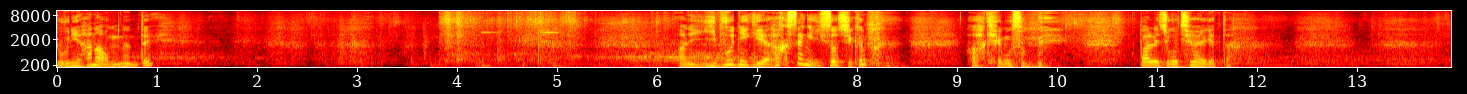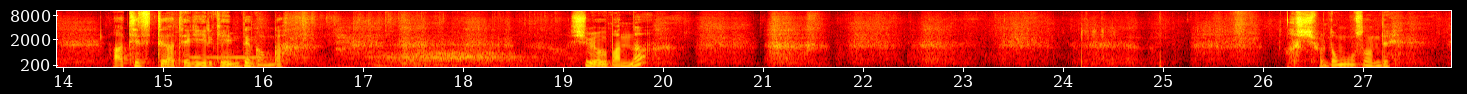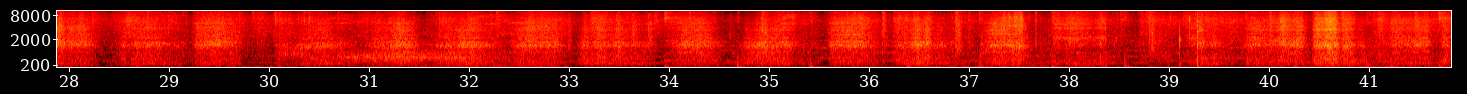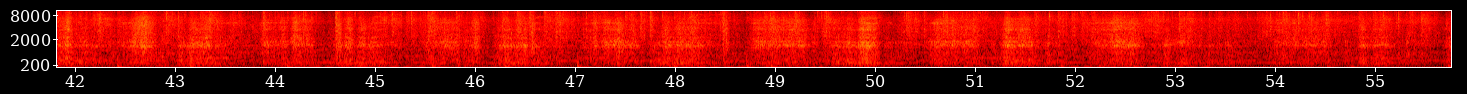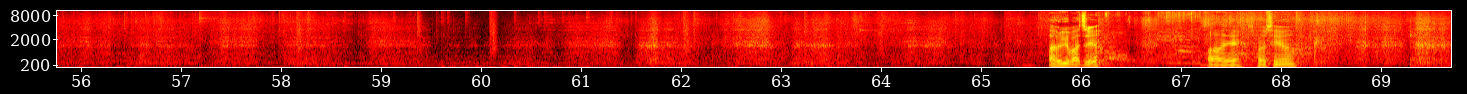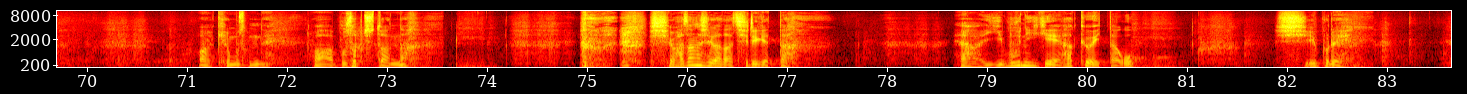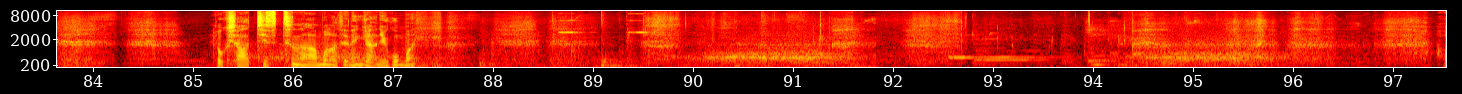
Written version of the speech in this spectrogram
눈이 하나 없는데? 아니 이 분위기에 학생이 있어 지금? 아 개무섭네 빨리 주고 튀어야겠다 아티스트가 되기 이렇게 힘든 건가? 씨 여기 맞나? 아, 씨발 너무 무서운데? 아 여기 맞아요? 아 예, 안녕하세요. 아개 무섭네. 와 무섭지도 않나? 씨 화장실 가다 지르겠다. 야 이 분위기에 학교에 있다고? 씨부레. 역시 아티스트는 아무나 되는 게 아니구만.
